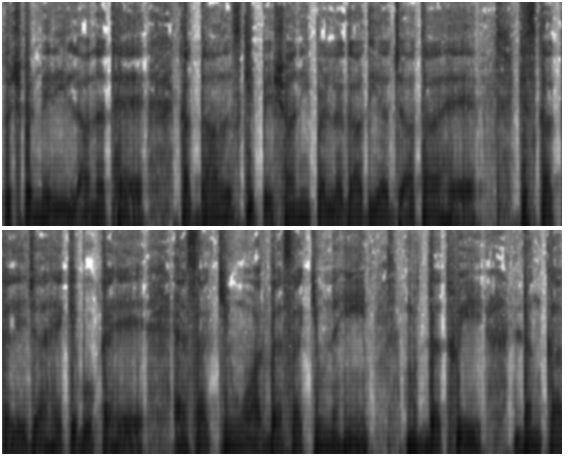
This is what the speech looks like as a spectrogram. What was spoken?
تجھ پر میری لانت ہے۔ کا داغ اس کی پیشانی پر لگا دیا جاتا ہے۔ کس کا کلیجہ ہے کہ وہ کہے، ایسا کیوں اور ویسا کیوں نہیں؟ مدت ہوئی، ڈنکا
